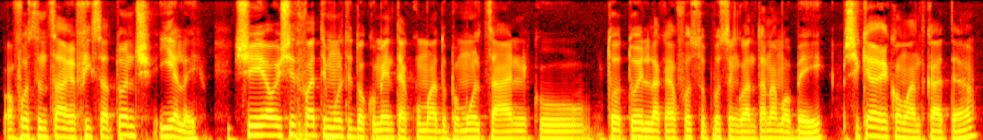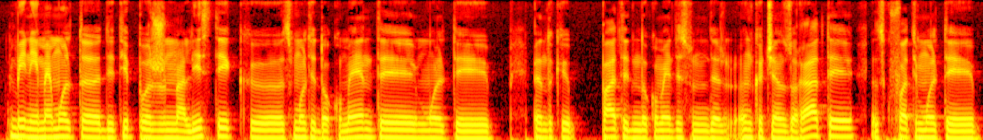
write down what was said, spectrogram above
a fost în țară fix atunci, el e. Și au ieșit foarte multe documente acum, după mulți ani, cu torturile la care a fost supus în Guantanamo Bay și chiar recomand cartea. Bine, e mai mult uh, de tip jurnalistic, uh, sunt multe documente, multe... pentru că parte din documente sunt de, încă cenzurate, sunt cu foarte multe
